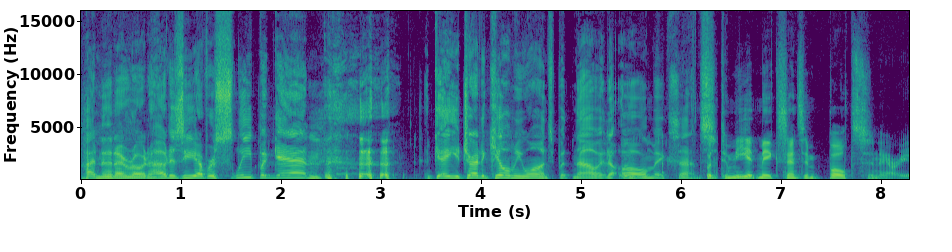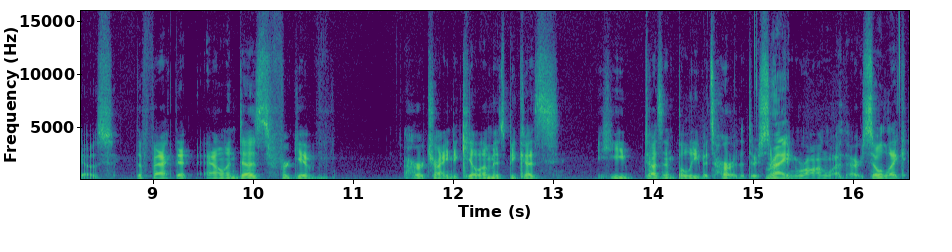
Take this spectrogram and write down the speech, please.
And then I wrote, How does he ever sleep again? okay, you tried to kill me once, but now it all makes sense. But to me, it makes sense in both scenarios. The fact that Alan does forgive her trying to kill him is because he doesn't believe it's her, that there's Right. something wrong with her. So, like,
